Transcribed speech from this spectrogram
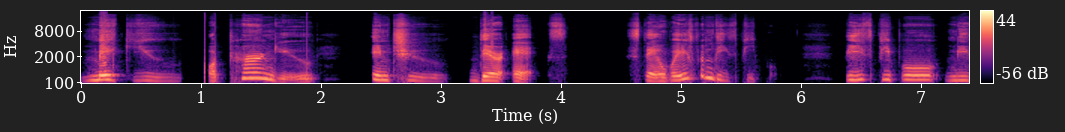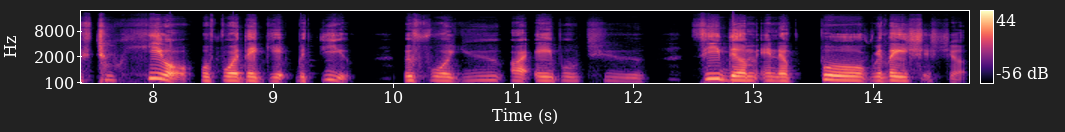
make you or turn you into their ex. Stay away from these people. These people need to heal before they get with you, before you are able to see them in a full relationship.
